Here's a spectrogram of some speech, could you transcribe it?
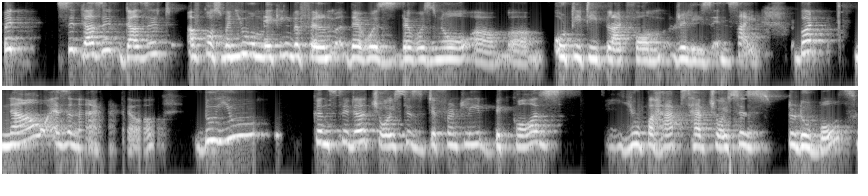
But so does it? Does it? Of course, when you were making the film, there was there was no um, um, OTT platform release inside. But now, as an actor, do you consider choices differently because you perhaps have choices to do both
